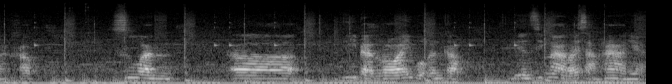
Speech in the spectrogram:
นะครับ ส่วน D800 บวกกันกับเรียนซิกมา135 เนี่ย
